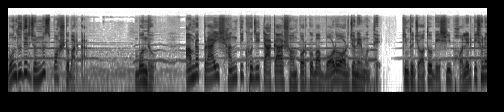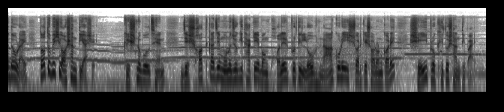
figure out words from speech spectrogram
বন্ধুদের জন্য স্পষ্ট বার্তা। বন্ধু, আমরা প্রায় শান্তি খুঁজি টাকা, সম্পর্ক বা বড় অর্জনের মধ্যে। কিন্তু যত বেশি ফলের পিছনে দৌড়ায়, তত বেশি অশান্তি আসে। কৃষ্ণ বলছেন যে, সৎ কাজে মনোযোগী থাকে এবং ফলের প্রতি লোভ না করে ঈশ্বরকে স্মরণ করে, সেই প্রকৃত শান্তি পায়।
